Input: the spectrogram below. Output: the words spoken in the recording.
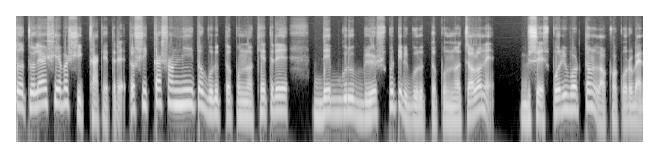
তো চলে আসি এবার শিক্ষা ক্ষেত্রে তো শিক্ষা সন্নিহিত গুরুত্বপূর্ণ ক্ষেত্রে দেবগুরু বৃহস্পতির গুরুত্বপূর্ণ চলনে বিশেষ পরিবর্তন লক্ষ্য করবেন।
